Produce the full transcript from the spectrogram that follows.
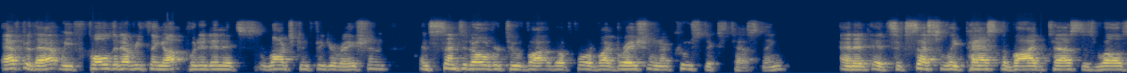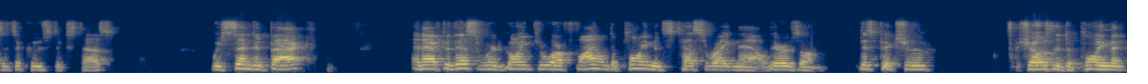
after that, we folded everything up, put it in its launch configuration, and sent it over to for vibration and acoustics testing. And it, it successfully passed the vibe test as well as its acoustics test. We send it back and after this, we're going through our final deployments test right now. There's um, this picture shows the deployment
